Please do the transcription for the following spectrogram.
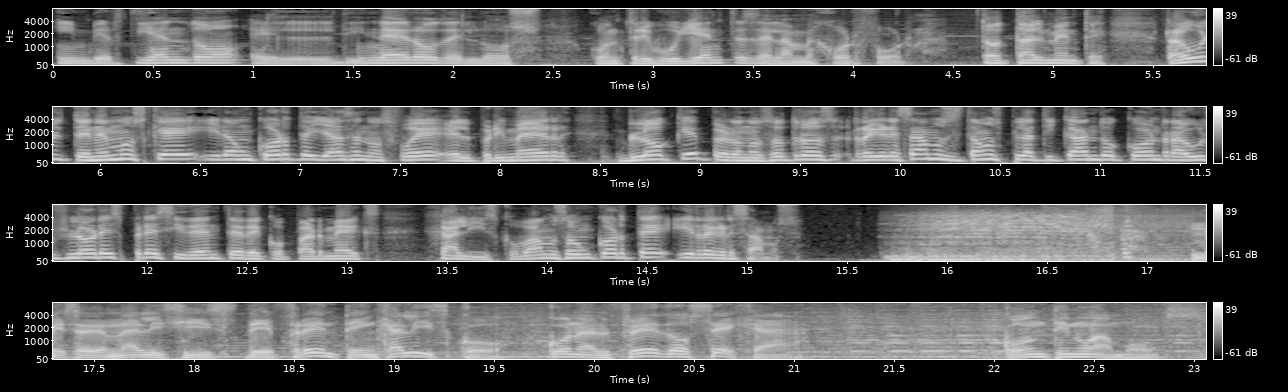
invirtiendo el dinero de los contribuyentes de la mejor forma. Totalmente. Raúl, tenemos que ir a un corte, ya se nos fue el primer bloque, pero nosotros regresamos, estamos platicando con Raúl Flores, presidente de Coparmex Jalisco. Vamos a un corte y regresamos. Mesa de análisis de frente en Jalisco con Alfredo Ceja. Continuamos.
